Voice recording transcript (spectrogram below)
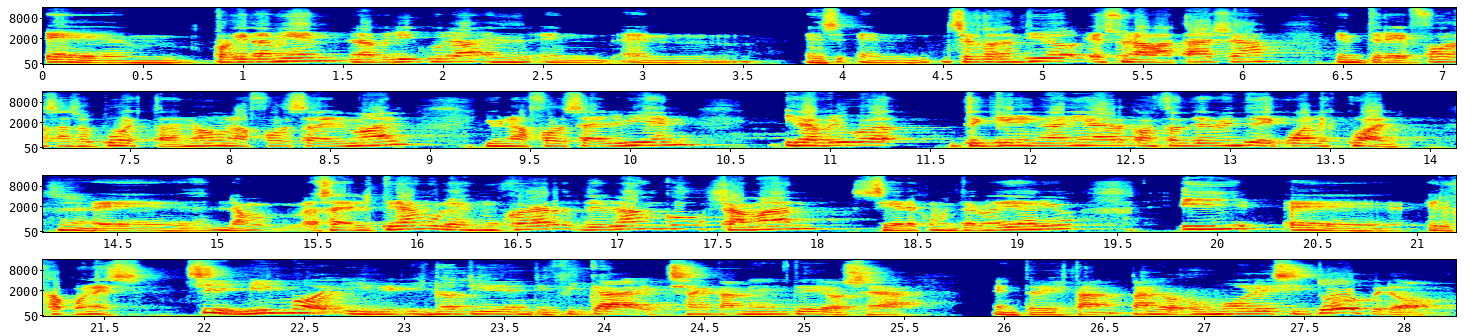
Eh, porque también la película, en, en- en- en- en cierto sentido, es una batalla entre fuerzas opuestas, ¿no? Una fuerza del mal y una fuerza del bien. Y la película te quiere engañar constantemente de cuál es cuál. Sí. Eh, la- o sea, el triángulo es mujer de blanco, chamán, si eres como intermediario, y eh, el japonés. Sí, mismo, y, y no te identifica exactamente, o sea, entre están, están los rumores y todo, pero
